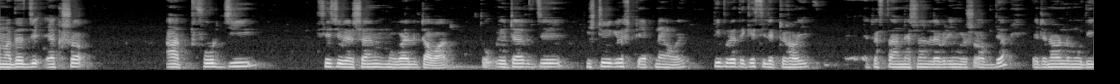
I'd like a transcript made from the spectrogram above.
আমাদের যে একশো আট four G situation mobile tower তো এটার যে হিস্টোরিক্যাল স্টেপ নেওয়া হয়, ত্রিপুরা থেকে সিলেক্টেড হয় একটা স্থান national level English of the এটা নরেন্দ্র মোদী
